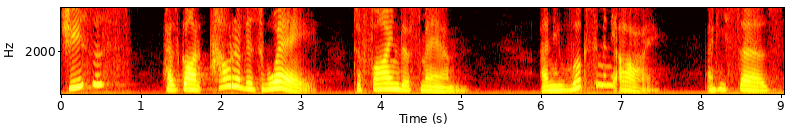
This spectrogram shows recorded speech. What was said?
Jesus has gone out of his way to find this man, and he looks him in the eye and he says,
